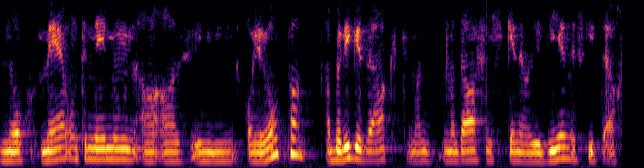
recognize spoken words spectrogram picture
noch mehr Unternehmungen als in Europa. Aber wie gesagt, man, man darf nicht generalisieren. Es gibt auch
